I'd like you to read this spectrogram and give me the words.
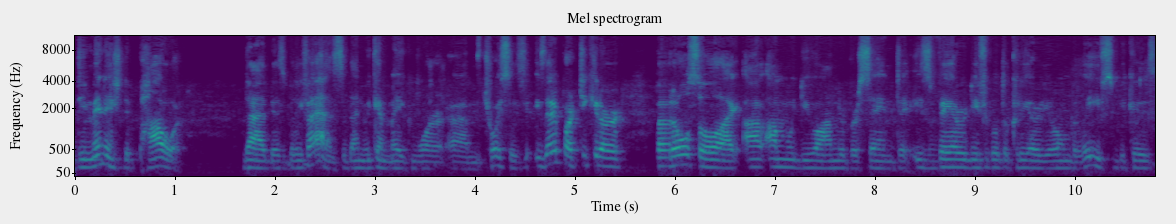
diminish the power that this belief has. So then we can make more um, choices. Is there a particular but also like i'm with you 100% it's very difficult to clear your own beliefs because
